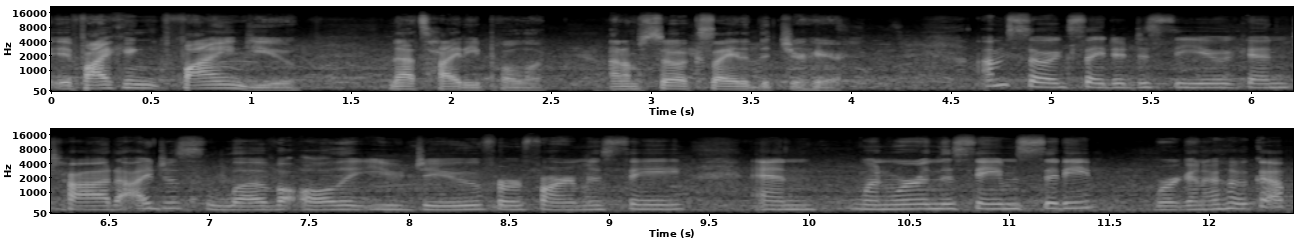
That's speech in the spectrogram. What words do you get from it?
If I can find you, that's Heidi Polek. And I'm so excited that you're here. I'm so excited to see you again, Todd. I just love all that you do for pharmacy. And when we're in the same city, we're going to hook up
